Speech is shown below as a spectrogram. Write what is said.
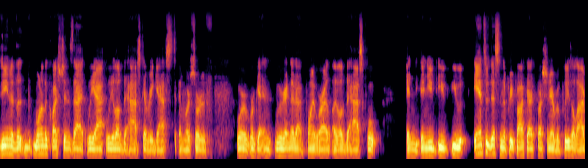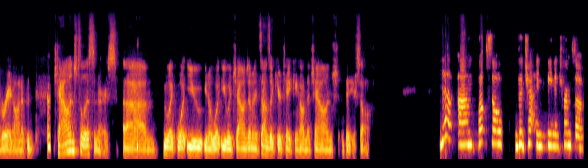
Gina, the one of the questions that we at, we love to ask every guest, and we're sort of we're we're getting we're getting to that point where I, I love to ask, well, and and you you you answered this in the pre-podcast questionnaire, but please elaborate on it. But challenge to listeners, um, like what you you know what you would challenge them. And it sounds like you're taking on the challenge a bit yourself. Yeah. Um, well, so the cha- I mean, in terms of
